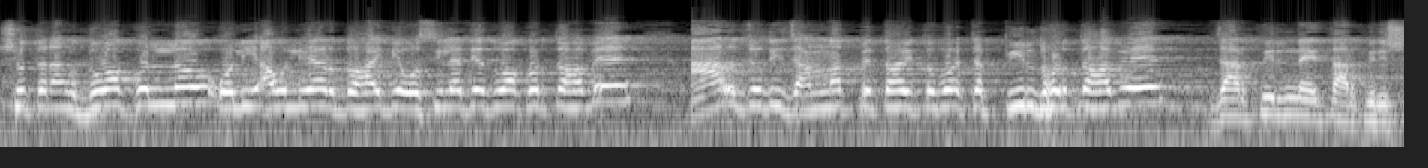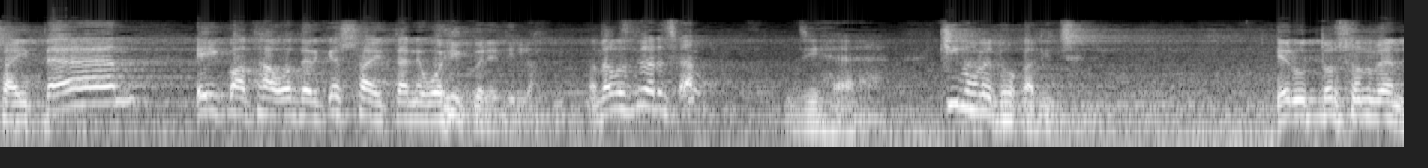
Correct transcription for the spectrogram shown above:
সুতরাং দোয়া করলেও অলি আউলিয়ার দোহাই দিয়ে, ওসিলা দিয়ে দোয়া করতে হবে। আর যদি জান্নাত পেতে হয় তবু একটা পীর ধরতে হবে। যার পীর নেই, তার পীর শয়তান। এই কথা ওদেরকে শয়তানে ওহি করে দিল। কথা বুঝতে পেরেছেন? জি হ্যাঁ। কীভাবে ধোকা দিচ্ছে? এর উত্তর শুনবেন।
